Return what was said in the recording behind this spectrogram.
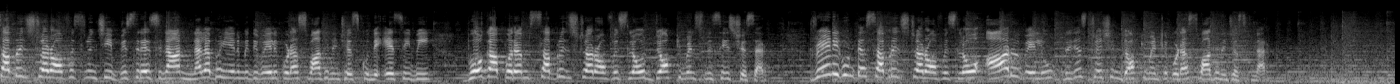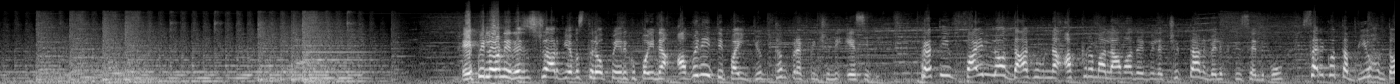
సబ్ రిజిస్ట్రార్ ఆఫీస్ నుంచి విసిరేసిన నలభై ఎనిమిది వేలు కూడా స్వాధీనం చేసుకుంది ఏసీబీ. భోగాపురం సబ్ రిజిస్ట్రార్ ఆఫీస్లో డాక్యుమెంట్స్ని సీజ్ చేశారు. రేణిగుంట సబ్ రిజిస్ట్రార్ ఆఫీస్లో ఆరు వేలు రిజిస్ట్రేషన్ డాక్యుమెంట్లు కూడా స్వాధీనం చేసుకున్నారు. ఏపీలోని రిజిస్ట్రార్ వ్యవస్థలో పేరుకుపోయిన అవినీతిపై యుద్ధం ప్రకటించింది ఏసీబీ. ప్రతి ఫైల్లో దాగి ఉన్న అక్రమ లావాదేవీల చిట్టాను వెలికి తీసేందుకు సరికొత్త వ్యూహంతో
